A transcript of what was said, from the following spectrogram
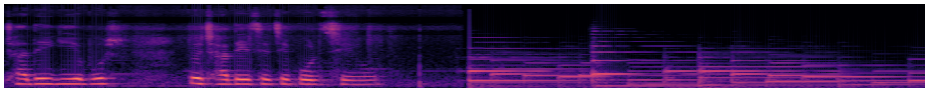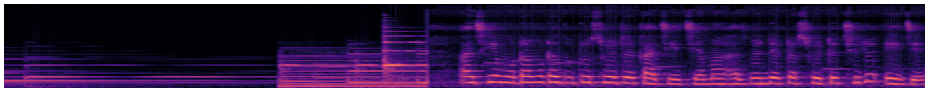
ছাদে গিয়ে বস। তো ছাদে এসেছে পড়ছে ও। আজকে মোটা মোটা দুটো সোয়েটার কাচিয়েছি। আমার হাজব্যান্ডের একটা সোয়েটার ছিল, এই যে,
